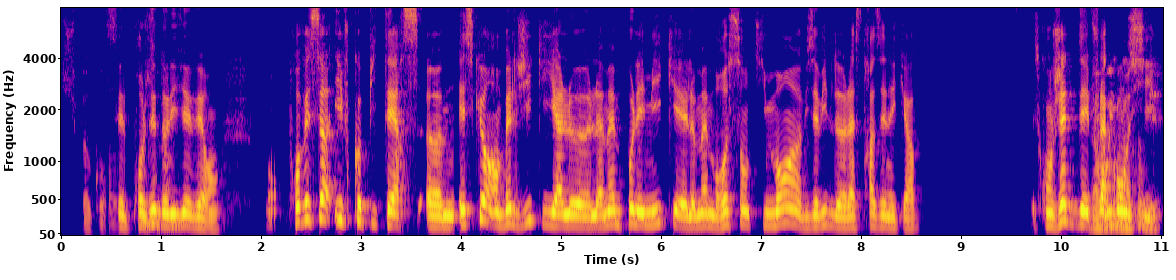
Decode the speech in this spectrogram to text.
Je suis pas au courant. C'est le projet d'Olivier Véran. Professeur Yves Copiters, euh, est-ce qu'en Belgique, il y a la même polémique et le même ressentiment vis-à-vis de l'AstraZeneca? Est-ce qu'on jette des flacons aussi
